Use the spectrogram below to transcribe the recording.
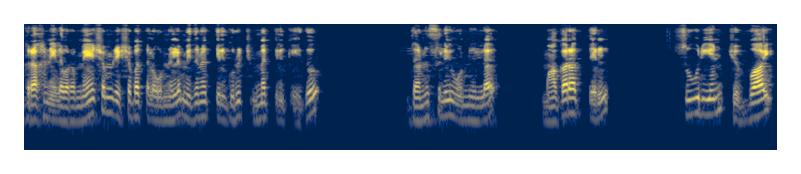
கிரக நிலவரம் மேஷம் ரிஷபத்தில் ஒன்றில் மிதுனத்தில் குரு சிம்மத்தில் கேது. தனுசுலேயும் ஒன்றில் மகரத்தில் சூரியன் செவ்வாய்.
